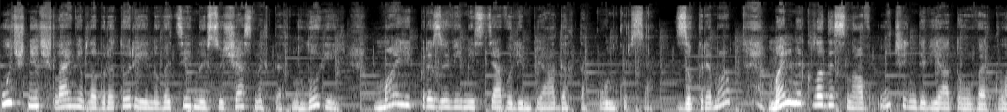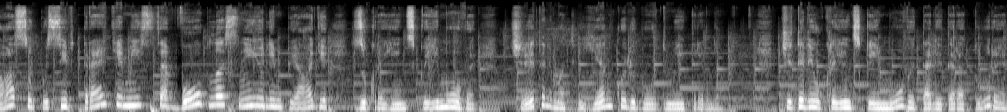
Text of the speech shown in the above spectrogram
Учні членів лабораторії інноваційних сучасних технологій мають призові місця в олімпіадах та конкурсах. Зокрема, Мельник Владислав, учень 9 В класу, посів третє місце в обласній олімпіаді з української мови, вчитель Матвієнко Любов Дмитрівна. Вчителі української мови та літератури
